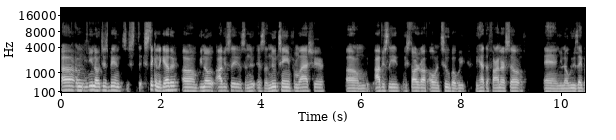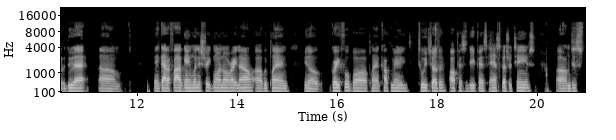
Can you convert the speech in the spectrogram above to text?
Um, you know, just being st- sticking together. Um, you know, obviously it's a new it's a new team from last year. Um, obviously we started off 0 and 2, but we we had to find ourselves and you know, we was able to do that. Um, and got a five game winning streak going on right now. Uh, we're playing, you know, great football, playing complementary to each other, offense and defense and special teams. Um, just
